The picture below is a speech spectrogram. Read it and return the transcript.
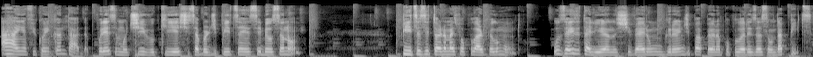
A rainha ficou encantada, por esse motivo que este sabor de pizza recebeu seu nome. Pizza se torna mais popular pelo mundo. Os reis italianos tiveram um grande papel na popularização da pizza.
